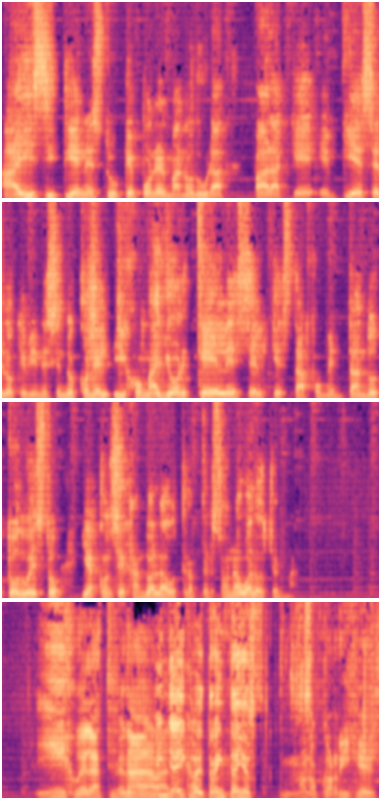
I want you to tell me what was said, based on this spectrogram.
ahí sí tienes tú que poner mano dura para que empiece lo que viene siendo con el hijo mayor, que él es el que está fomentando todo esto y aconsejando a la otra persona o al otro hermano. Hijo de la Pero tiznada, también ya hijo de 30 años, no lo corriges.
